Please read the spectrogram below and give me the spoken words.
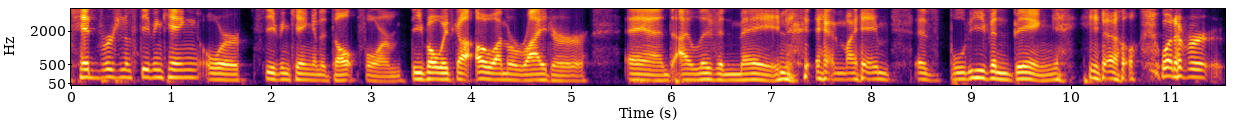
kid version of Stephen King or Stephen King in adult form. You've always got, oh, I'm a writer and I live in Maine and my name is Believe in Bing. You know, whatever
